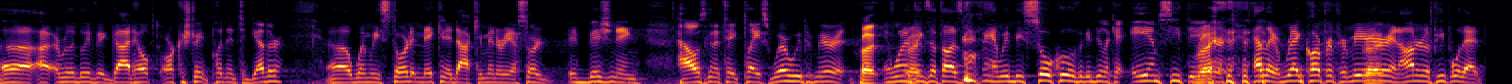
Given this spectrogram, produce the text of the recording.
Uh, I, I really believe that God helped orchestrate putting it together. Uh, when we started making a documentary, I started envisioning how it was going to take place, where we premiere it. Right, And one of the right. things I thought is, man, we'd be so cool if we could do like an AMC theater, Right. have like a red carpet premiere, Right. and honor the people that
